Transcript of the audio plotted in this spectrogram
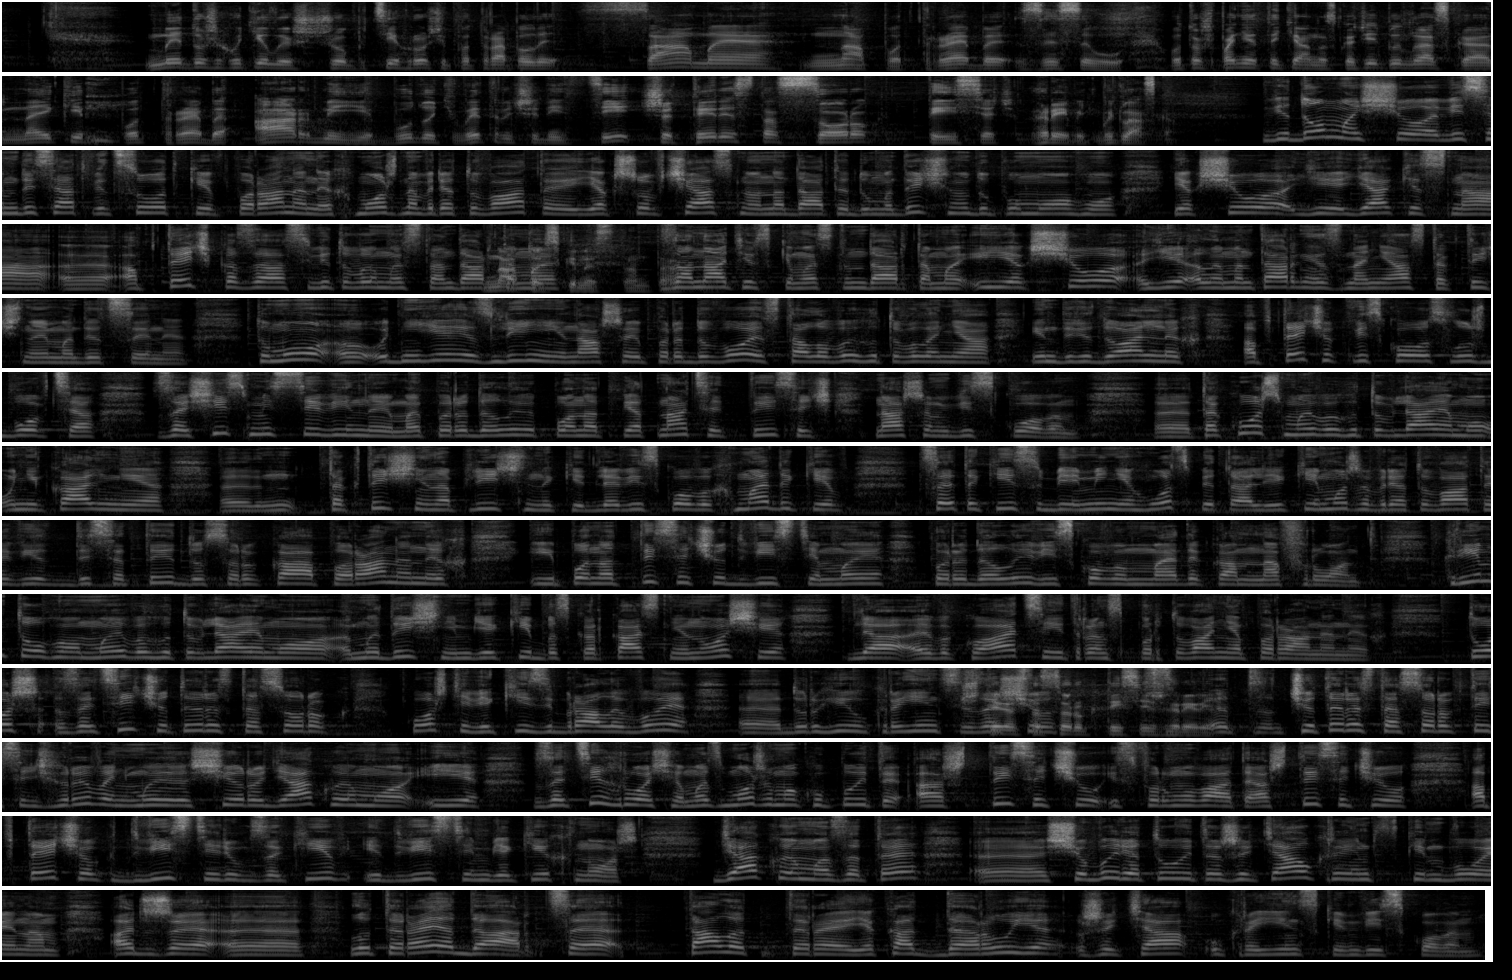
Ми дуже хотіли, щоб ці гроші потрапили саме на потреби ЗСУ. Отож, пані Тетяно, скажіть, будь ласка, на які потреби армії будуть витрачені ці 440 тисяч гривень? Будь ласка. Відомо, що 80% поранених можна врятувати, якщо вчасно надати домедичну допомогу, якщо є якісна е, аптечка за світовими стандартами, Натовськими стандартами. за натівськими стандартами, і якщо є елементарні знання з тактичної медицини. Тому е, однією з ліній нашої передової стало виготовлення індивідуальних аптечок військовослужбовця. За 6 місяців війни ми передали понад 15 тисяч нашим військовим. Е, Ми виготовляємо унікальні е, тактичні наплічники для військових медиків. Це такий собі міні-госпіталь, який може врятувати від 10 до 40 поранених, і понад 1200 ми передали військовим медикам на фронт. Крім того, ми виготовляємо медичні м'які безкаркасні ноші для евакуації і транспортування поранених. Тож за ці 440 коштів, які зібрали ви, е, дорогі українці, за що 440 тисяч гривень. Е, 440 тисяч гривень. Ми щиро дякуємо. І за ці гроші ми зможемо купити аж тисячу і сформувати аж тисячу аптечок, 200 рюкзаків і 200 м'яких нож. Дякуємо за те, е, що ви рятуєте життя українським воїнам, адже лотерея Дар це та лотерея, яка дарує життя українським військовим.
